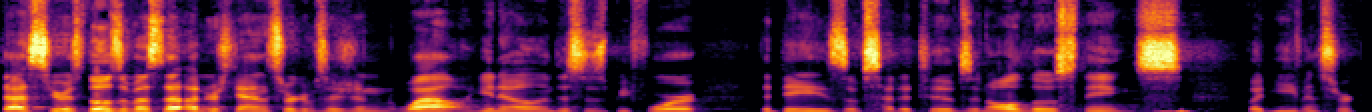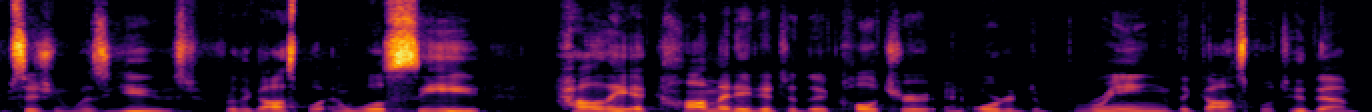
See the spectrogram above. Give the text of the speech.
that's serious. Those of us that understand circumcision, wow, you know, and this is before the days of sedatives and all those things but even circumcision was used for the gospel. And we'll see how they accommodated to the culture in order to bring the gospel to them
